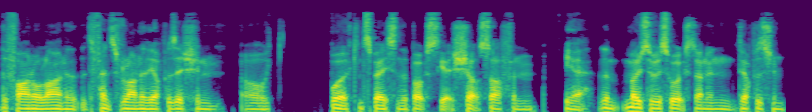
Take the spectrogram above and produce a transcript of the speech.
the final line, of the defensive line of the opposition, or working space in the box to get shots off. And yeah, the, most of his work's done in the opposition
